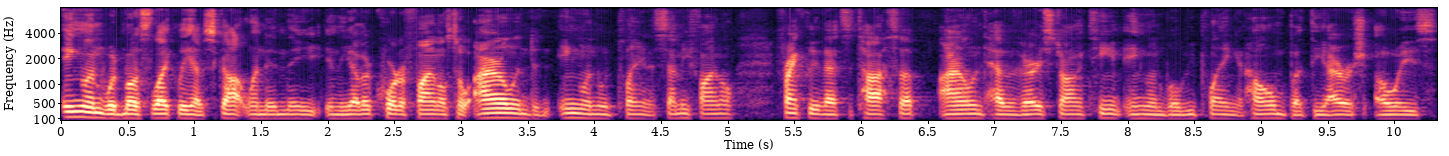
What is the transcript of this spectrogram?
England would most likely have Scotland in the in the other quarterfinal, so Ireland and England would play in a semifinal. Frankly, that's a toss up. Ireland have a very strong team. England will be playing at home, but the Irish always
